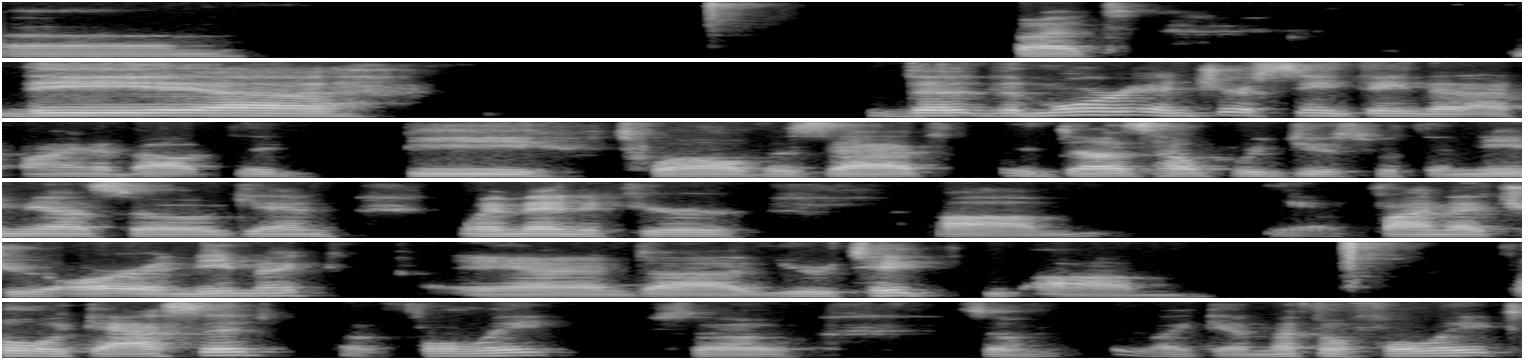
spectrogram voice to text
Um, but the uh, the the more interesting thing that I find about the B12 is that it does help reduce with anemia. So again, women, if you're um, you know, find that you are anemic and uh, you take um, folic acid or folate, so so like a methylfolate,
